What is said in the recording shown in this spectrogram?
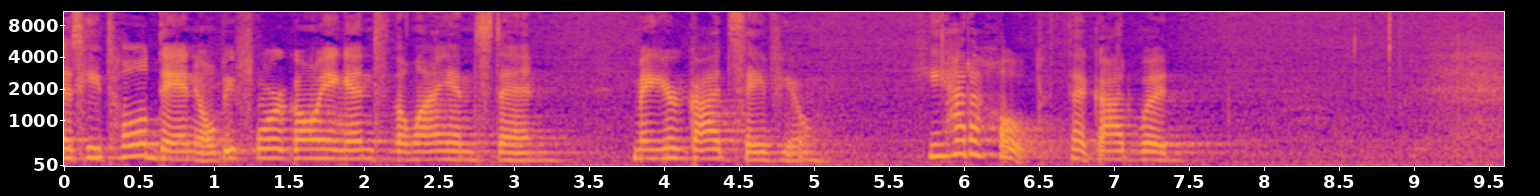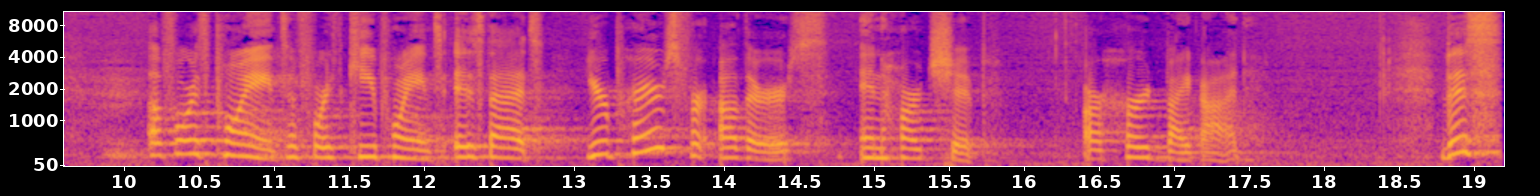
as he told Daniel before going into the lion's den, May your God save you. He had a hope that God would. A fourth point, a fourth key point, is that your prayers for others in hardship are heard by God. This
